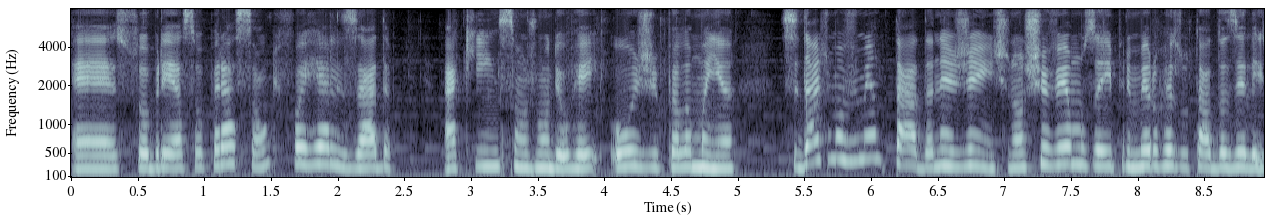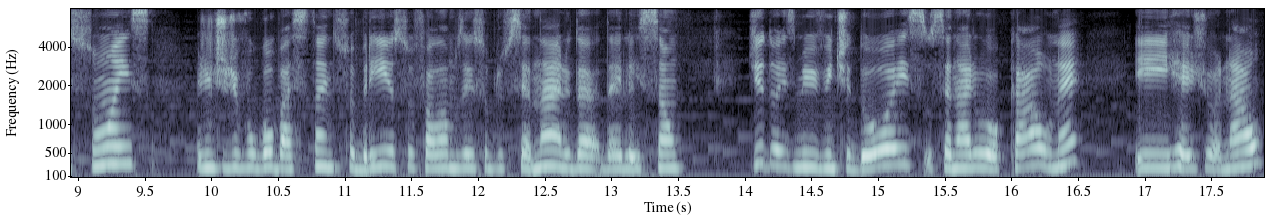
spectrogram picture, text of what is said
é, sobre essa operação que foi realizada aqui em São João Del Rei hoje pela manhã. Cidade movimentada, né, gente? Nós tivemos aí primeiro o resultado das eleições, a gente divulgou bastante sobre isso, falamos aí sobre o cenário da, da eleição de 2022, o cenário local, né, e regional.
